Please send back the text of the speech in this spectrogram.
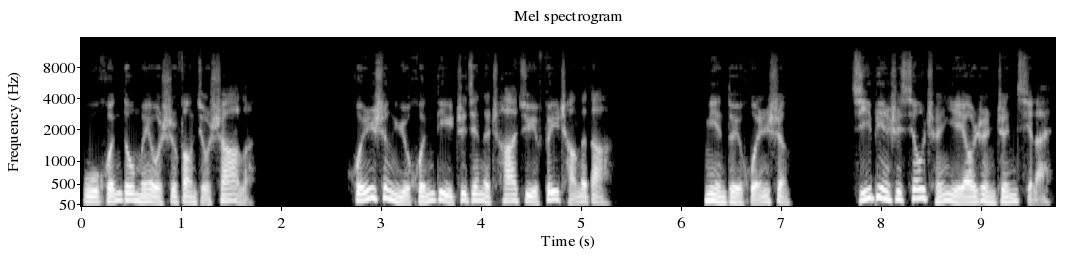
武魂都没有释放就杀了。魂圣与魂帝之间的差距非常的大，面对魂圣。即便是萧晨也要认真起来。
